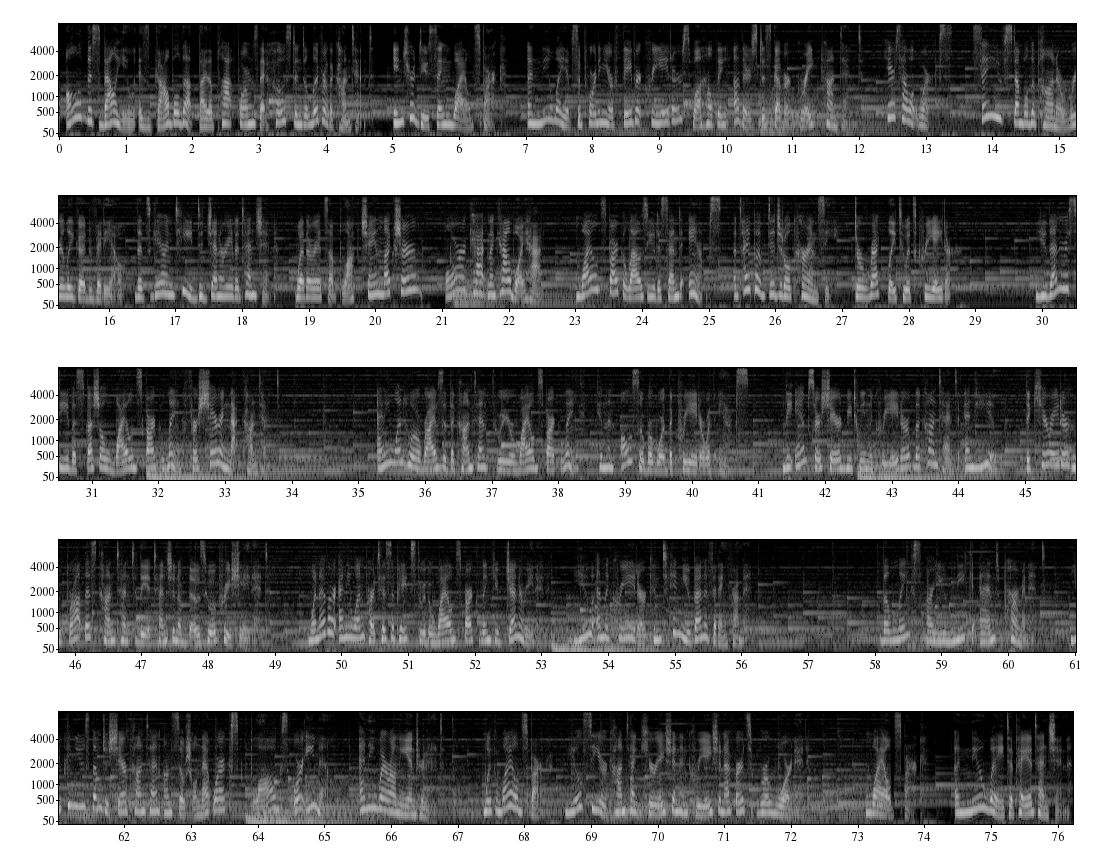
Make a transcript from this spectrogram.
All of this value is gobbled up by the platforms that host and deliver the content. Introducing WildSpark, a new way of supporting your favorite creators while helping others discover great content. Here's how it works. Say you've stumbled upon a really good video that's guaranteed to generate attention, whether it's a blockchain lecture or a cat in a cowboy hat. WildSpark allows you to send AMPS, a type of digital currency, directly to its creator. You then receive a special WildSpark link for sharing that content. Anyone who arrives at the content through your WildSpark link can then also reward the creator with AMPS. The AMPs are shared between the creator of the content and you, the curator who brought this content to the attention of those who appreciate it. Whenever anyone participates through the WildSpark link you've generated, you and the creator continue benefiting from it. The links are unique and permanent. You can use them to share content on social networks, blogs, or email, anywhere on the internet. With WildSpark, you'll see your content curation and creation efforts rewarded. WildSpark, a new way to pay attention.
